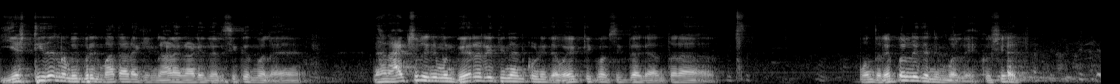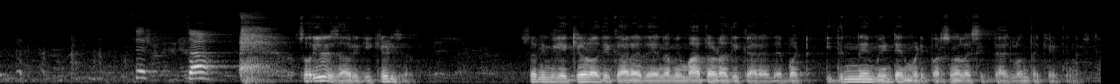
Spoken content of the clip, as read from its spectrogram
ಎಷ್ಟಿದೆ ನಮ್ಮಿಬ್ಬರಿಗೆ ಮಾತಾಡೋಕೆ ಈಗ ನಾಳೆ ನಾಡಿದ್ದಲ್ಲಿ ಸಿಕ್ಕಿದ್ಮೇಲೆ? ನಾನು ಆ್ಯಕ್ಚುಲಿ ನಿಮ್ಮನ್ನು ಬೇರೆ ರೀತಿನ ಅಂದ್ಕೊಂಡಿದ್ದೆ ವೈಯಕ್ತಿಕವಾಗಿ ಸಿಕ್ಕಿದಾಗ ಒಂಥರ ಒಂದು ರೆಪಲ್ ಇದೆ ನಿಮ್ಮಲ್ಲಿ ಖುಷಿ ಆಯ್ತು. ಸೊ ಇಲ್ಲ ಸರ್ ಅವರಿಗೆ ಕೇಳಿ ಸರ್. ಸೊ ನಿಮಗೆ ಕೇಳೋ ಅಧಿಕಾರ ಇದೆ, ನಮಗೆ ಮಾತಾಡೋ ಅಧಿಕಾರ ಇದೆ ಬಟ್ ಇದನ್ನೇ ಮೇಂಟೈನ್ ಮಾಡಿ ಪರ್ಸನಲಾಗಿ ಸಿಗ್ದಾಗ್ಲು ಅಂತ ಕೇಳ್ತೀನಿ ಅಷ್ಟೇ.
